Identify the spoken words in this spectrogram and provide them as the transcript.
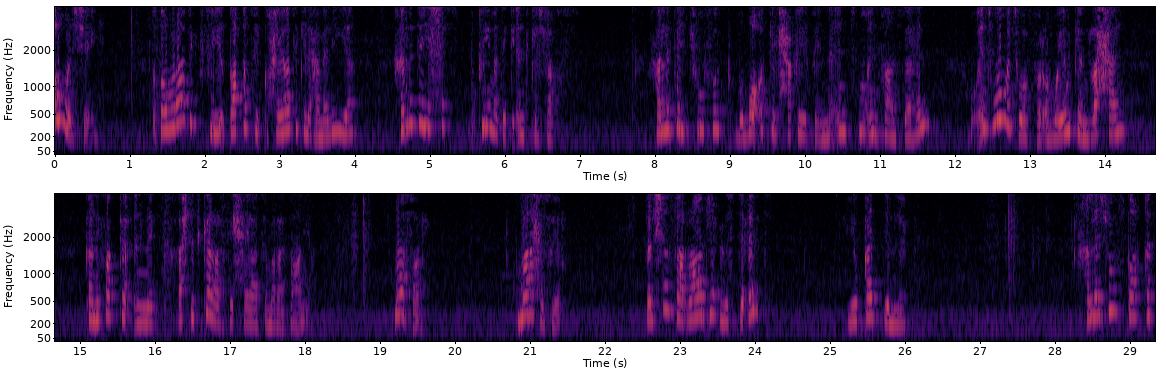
أول شيء تطوراتك في طاقتك وحياتك العملية خلته يحس بقيمتك أنت كشخص. خلته تشوفك بضوءك الحقيقي أن أنت مو إنسان سهل وأنت مو متوفر. هو يمكن رحل كان يفكر أنك راح تتكرر في حياته مرة ثانية. ما صار. ما راح يصير. فالحين صار راجع مستعد يقدم لك. خلينا نشوف طاقة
